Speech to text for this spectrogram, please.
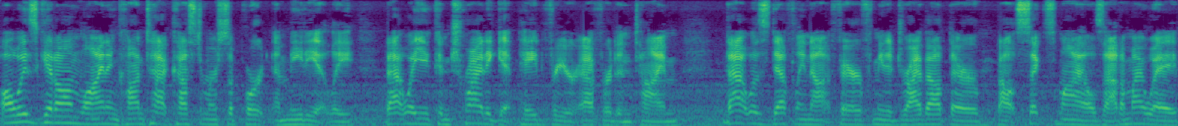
Always get online and contact customer support immediately. That way you can try to get paid for your effort and time. That was definitely not fair for me to drive out there about six miles out of my way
